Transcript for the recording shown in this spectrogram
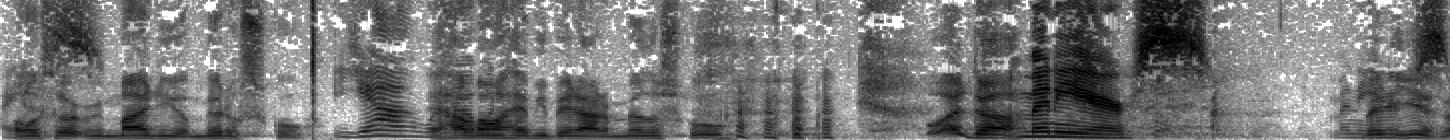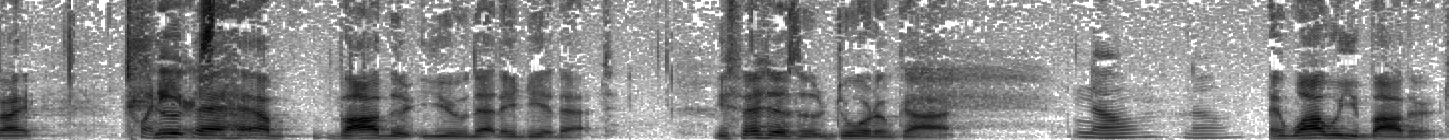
I oh, guess. so it reminded you of middle school. yeah. And how I long would- have you been out of middle school? what the? Many years. Many, Many years. years, right? 20 Should years that now. have bothered you that they did that? Especially as a daughter of God. No, no. And why were you bothered?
